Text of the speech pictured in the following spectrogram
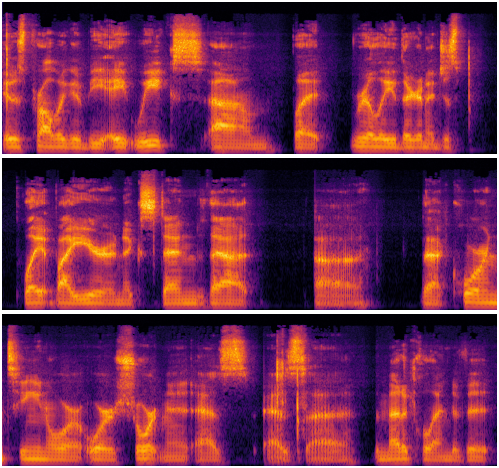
it was probably going to be eight weeks, um, but really they're going to just play it by ear and extend that uh, that quarantine or or shorten it as as uh, the medical end of it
